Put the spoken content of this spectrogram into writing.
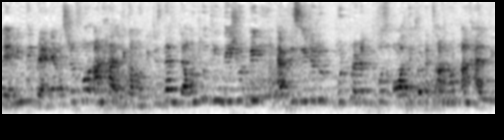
Blaming the brand ambassador for unhealthy commodities, then don't you think they should be appreciated to good product because all the products are not unhealthy?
